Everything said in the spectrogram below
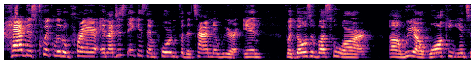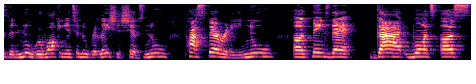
have this quick little prayer. And I just think it's important for the time that we are in, for those of us who are um, we are walking into the new. We're walking into new relationships, new prosperity, new uh, things that God wants us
